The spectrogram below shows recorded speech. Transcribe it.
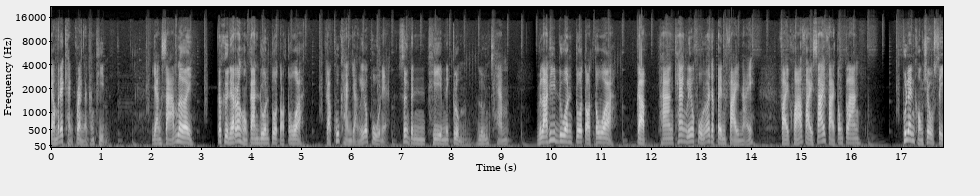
ยังไม่ได้แข็งแกร่งกันทั้งทีม อย่างสามเลยก็คือในเรื่องของการดวลตัวต่อตัวกับคู่แข่งอย่างลิเวอร์พูลเนี่ยซึ่งเป็นทีมในกลุ่มลุ้นแชมป์เวลาที่ดวลตัวต่อตัวกับทางแข้งลิเวอร์พูลไม่ว่าจะเป็นฝ่ายไหน ฝ่ายขวาฝ่ายซ้ายฝ่ายตรงกลาง ผู้เล่นของเชลซี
